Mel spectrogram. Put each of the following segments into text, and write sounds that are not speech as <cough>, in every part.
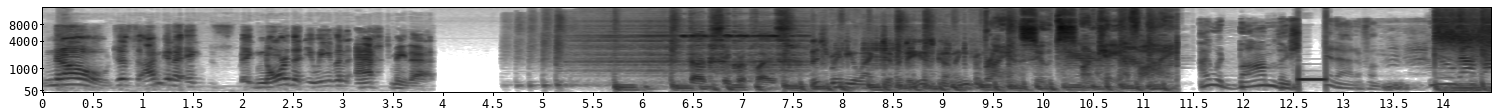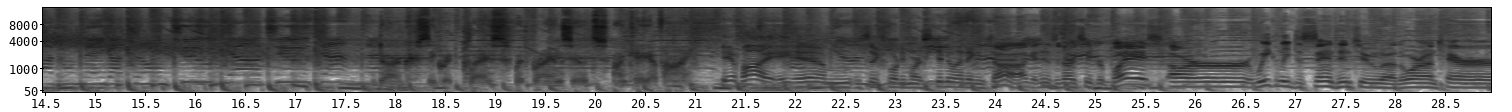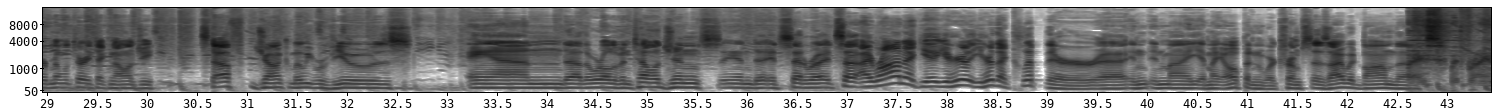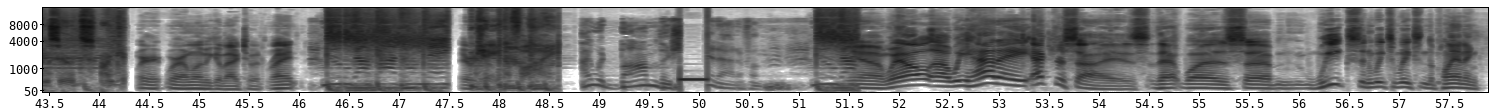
No, just I'm going to ignore that you even asked me that. Dark secret place. This radioactivity is coming from Bryan Suits on KFI. I would bomb the shit out of him. Dark secret place with Bryan Suits on KFI. KFI AM 640 more stimulating talk. It is a dark secret place. Our weekly descent into uh, the war on terror, military technology, stuff, junk, movie reviews, and uh, the world of intelligence and uh, etc. It's uh, ironic. You, you hear you hear that clip there uh, in in my in my open where Trump says I would bomb the Place with Bryan Suits on K- where where let me go back to it right. There we go. KFI. I would bomb the shit out of them. Yeah, well, uh, we had a exercise that was um, weeks and weeks and weeks into planning,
